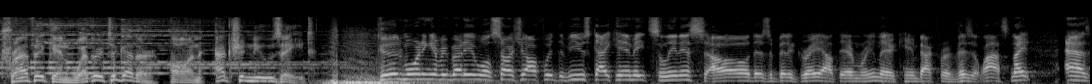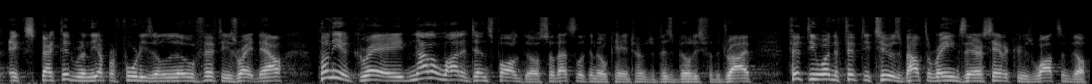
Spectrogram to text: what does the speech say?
traffic and weather together on Action News 8. Good morning, everybody. We'll start you off with the view. Skycam 8 Salinas. Oh, there's a bit of gray out there. Marine Layer came back for a visit last night. As expected, we're in the upper 40s and low 50s right now. Plenty of gray, not a lot of dense fog though, so that's looking okay in terms of visibilities for the drive. 51 to 52 is about the range there. Santa Cruz, Watsonville,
